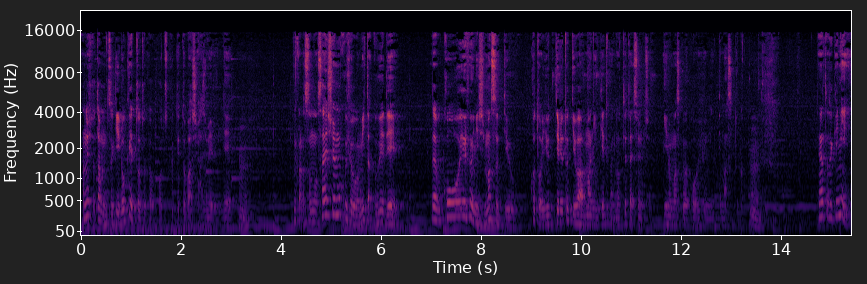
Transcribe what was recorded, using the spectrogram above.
あの人多分次ロケットとかをこう作って飛ばし始めるんでうん。だからその最終目標を見た上でこういうふうにしますっていうことを言ってる時は、まあ、日経とかに載ってたりするんですよ。イーロン・マスクがこういうふうに言ってますとか。うん。ってなった時に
